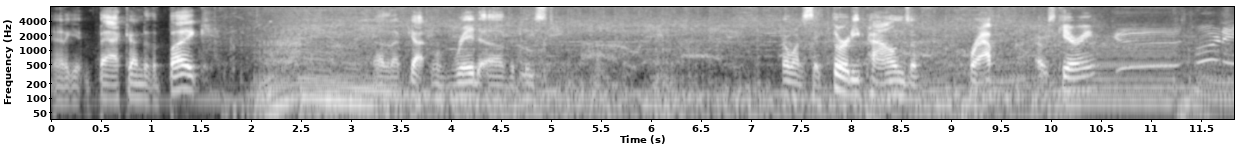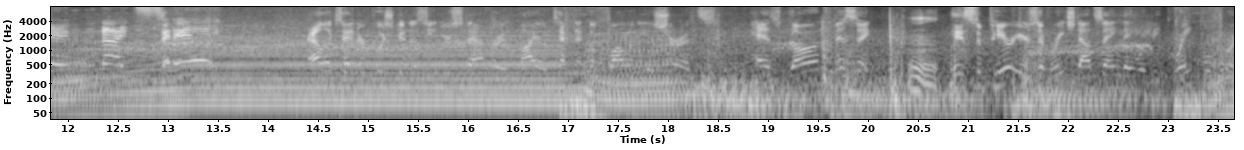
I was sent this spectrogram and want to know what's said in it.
Gotta get back onto the bike. Now that I've gotten rid of at least... I want to say 30 pounds of crap I was carrying. Good morning, Night City. Alexander Pushkin, a senior staffer at Biotechnica Quality Assurance, has gone missing. Hmm. His superiors have reached out saying they would be grateful for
